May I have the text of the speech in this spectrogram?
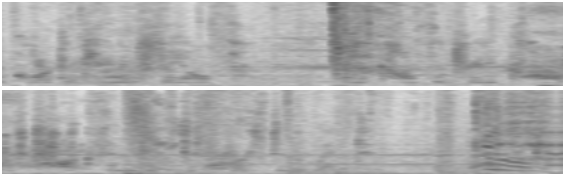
The core containment fails, and a concentrated cloud of toxin gets dispersed in the wind.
